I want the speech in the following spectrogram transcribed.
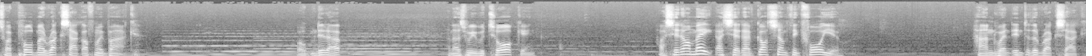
So I pulled my rucksack off my back, opened it up, and as we were talking, I said, Oh, mate, I said, I've got something for you. Hand went into the rucksack,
